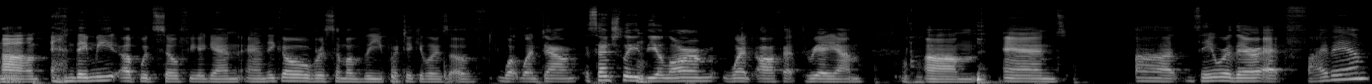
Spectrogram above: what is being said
Mhm. Um, and they meet up with Sophie again, and they go over some of the particulars of what went down. Essentially, Mhm. the alarm went off at 3 a.m. Mhm. Um, and uh, they were there at 5 a.m.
